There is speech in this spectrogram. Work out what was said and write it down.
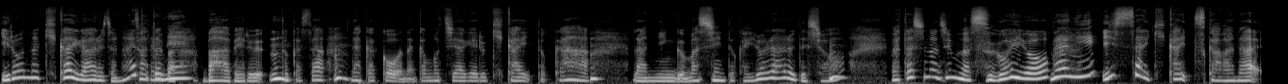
いろんな機械があるじゃない、例えばねバーベルとかさ、うん。うん。なんかこうなんか持ち上げる機械とか、うん。ランニングマシンとかいろいろあるでしょ、うん。私のジムはすごいよ。何？一切機械使わない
